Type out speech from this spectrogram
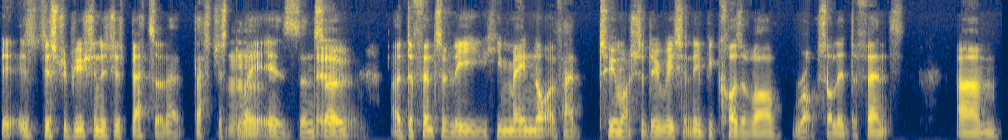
his distribution is just better. That that's just the way it is. And so uh, defensively, he may not have had too much to do recently because of our rock solid defense. Um,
